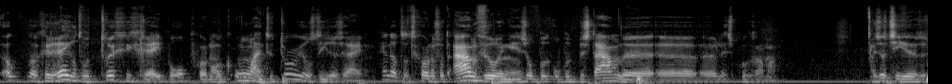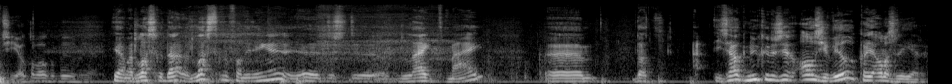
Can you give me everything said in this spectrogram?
ook wel geregeld wordt teruggegrepen op gewoon ook online tutorials die er zijn. En dat het gewoon een soort aanvulling is op het, op het bestaande eh, eh, lesprogramma. Dus dat zie je, dat zie je ook al wel gebeuren. Ja. Ja, maar het lastige, het lastige van die dingen, eh, dus de, lijkt mij, ehm, dat je zou ook nu kunnen zeggen, als je wil, kan je alles leren.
